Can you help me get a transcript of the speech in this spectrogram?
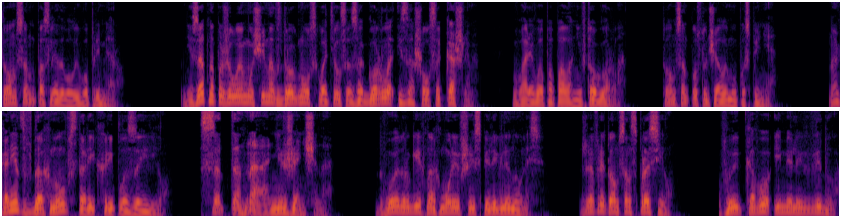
Томпсон последовал его примеру. Внезапно пожилой мужчина вздрогнул, схватился за горло и зашелся кашлем. Варево попало не в то горло. Томпсон постучал ему по спине. Наконец, вдохнув, старик хрипло заявил. «Сатана, а не женщина!» Двое других, нахмурившись, переглянулись. Джеффри Томпсон спросил. «Вы кого имели в виду?»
